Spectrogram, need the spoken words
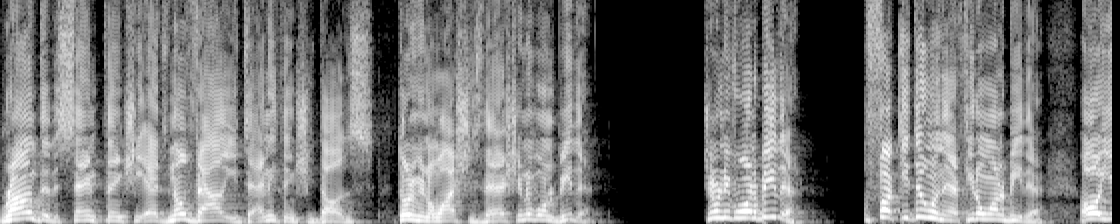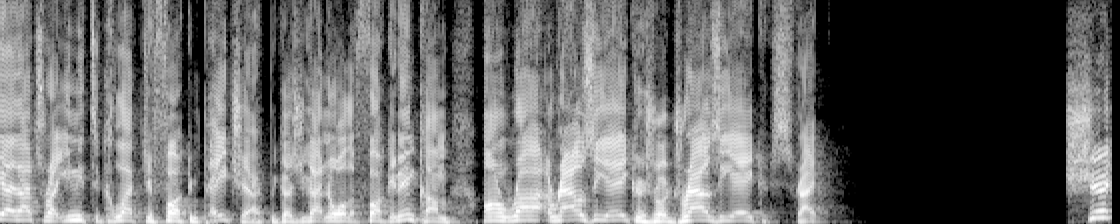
Ronda, the same thing. She adds no value to anything she does. Don't even know why she's there. She don't want to be there. She don't even want to be there. The fuck you doing there if you don't want to be there? Oh yeah, that's right. You need to collect your fucking paycheck because you got no other fucking income on Rousey Acres or Drowsy Acres, right? Shit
